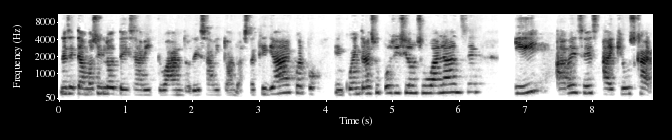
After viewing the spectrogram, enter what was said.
necesitamos irlo deshabituando, deshabituando, hasta que ya el cuerpo encuentra su posición, su balance, y a veces hay que buscar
